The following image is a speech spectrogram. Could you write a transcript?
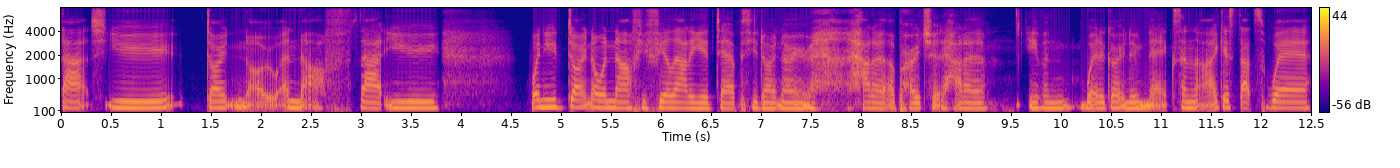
that you don't know enough, that you when you don't know enough, you feel out of your depth, you don't know how to approach it, how to even where to go next. And I guess that's where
